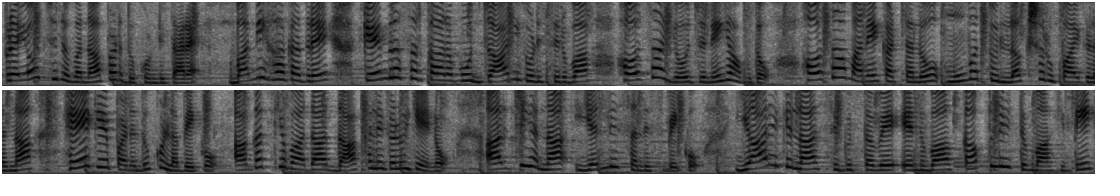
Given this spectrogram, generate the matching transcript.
ಪ್ರಯೋಜನವನ್ನ ಪಡೆದುಕೊಂಡಿದ್ದಾರೆ. ಬನ್ನಿ ಹಾಗಾದ್ರೆ ಕೇಂದ್ರ ಸರ್ಕಾರವು ಜಾರಿಗೊಳಿಸಿರುವ ಹೊಸ ಯೋಜನೆ ಯಾವುದು? ಹೊಸ ಮನೆ ಕಟ್ಟಲು ಮೂವತ್ತು ಲಕ್ಷ ರೂಪಾಯಿಗಳನ್ನ ಹೇಗೆ ಪಡೆದುಕೊಳ್ಳಬೇಕು? ಅಗತ್ಯವಾದ ದಾಖಲೆಗಳು ಏನು? ಅರ್ಜಿಯನ್ನ ಎಲ್ಲಿ ಸಲ್ಲಿಸಬೇಕು? ಯಾರಿಗೆಲ್ಲ ಸಿಗುತ್ತವೆ ಎನ್ನುವ ಕಂಪ್ಲೀಟ್ ಮಾಹಿತಿ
